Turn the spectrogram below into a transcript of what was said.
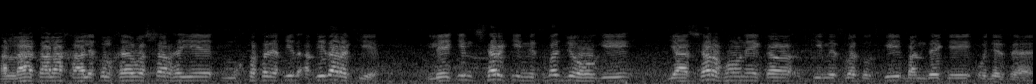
اللہ تعالیٰ خالق الخیر و شر ہے، یہ مختصر عقیدہ رکھیے۔ لیکن شر کی نسبت جو ہوگی یا شر ہونے کا، کی نسبت اس کی بندے کی وجہ سے ہے۔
